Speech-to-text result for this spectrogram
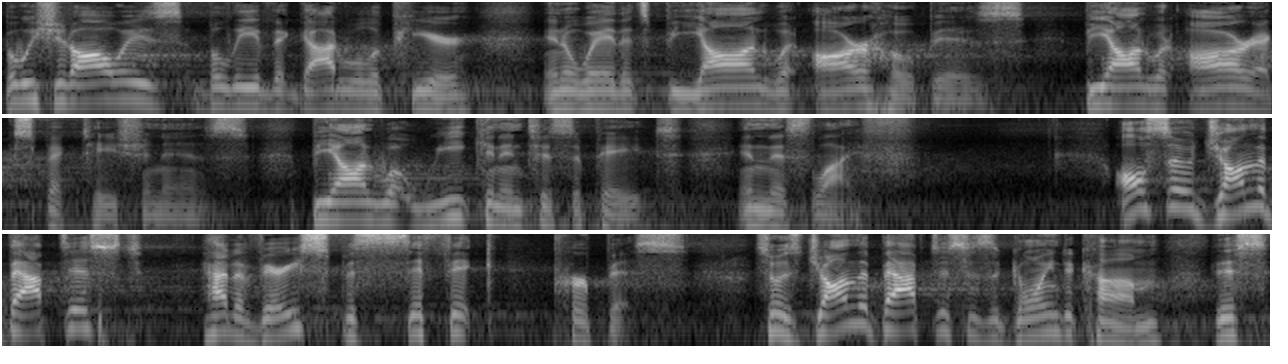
But we should always believe that God will appear in a way that's beyond what our hope is, beyond what our expectation is, beyond what we can anticipate in this life. Also, John the Baptist had a very specific purpose. So, as John the Baptist is going to come, this,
